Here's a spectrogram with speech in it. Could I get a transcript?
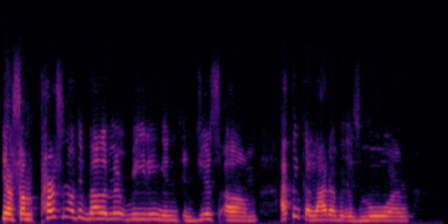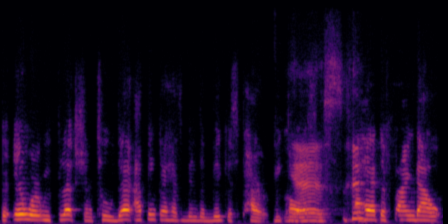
Yeah, some personal development reading and, and just um I think a lot of it is more the inward reflection too. That I think that has been the biggest part because yes. I had to find out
